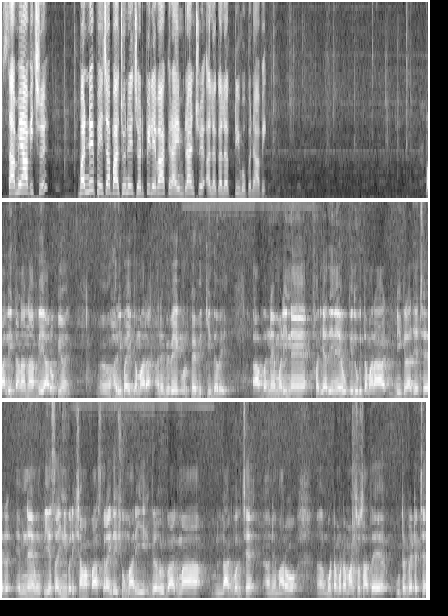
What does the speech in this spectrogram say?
સામે આવી છે. બંને ભેજા બાજુને ઝડપી લેવા ક્રાઇમ બ્રાન્ચે અલગ અલગ ટીમો બનાવી. પાલીતાણાના બે આરોપીઓએ હરિભાઈ ગમારા અને વિવેક ઉર્ફે વિક્કી દવે. આ બંને મળીને ફરિયાદીને એવું કીધું કે તમારા દીકરા જે છે એમને હું પીએસઆઈની પરીક્ષામાં પાસ કરાવી દઈશું. મારી ગૃહ વિભાગમાં લાગવગ છે અને મારો મોટા મોટા માણસો સાથે ઉઠક બેઠક છે.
